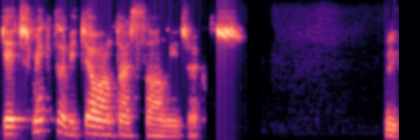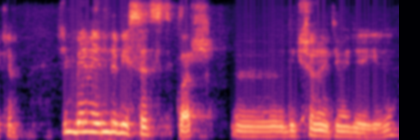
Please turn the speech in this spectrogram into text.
geçmek tabii ki avantaj sağlayacaktır. Peki. Şimdi benim elimde bir istatistik var. E, diksiyon eğitimiyle ilgili.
